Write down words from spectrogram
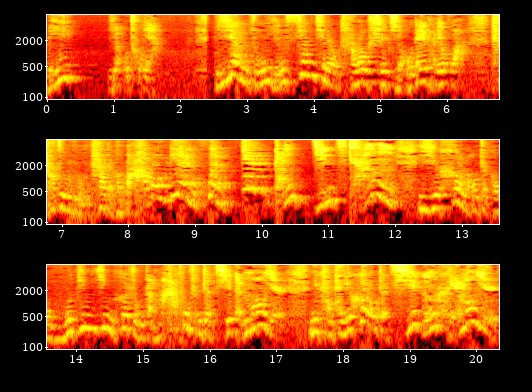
的。要处呀。杨宗英想起了他老师交代他的。话，他就用他这个八宝连环点钢金枪。一合了这个屋顶银河兽，这马头上这七根毛印儿，你看他一合了这七根黑毛印儿，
